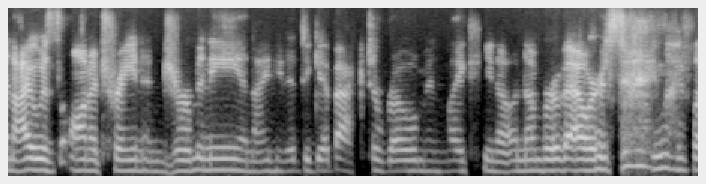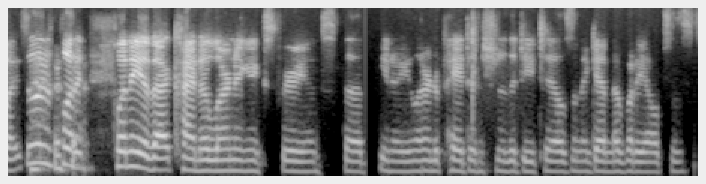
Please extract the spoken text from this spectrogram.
and I was on a train in Germany and I needed to get back to Rome in like, you know, a number of hours to make my flight. So there's plenty plenty of that kind of learning experience that, you know, you learn to pay attention to the details and again nobody else is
